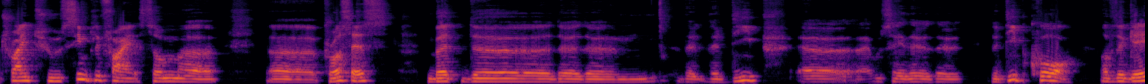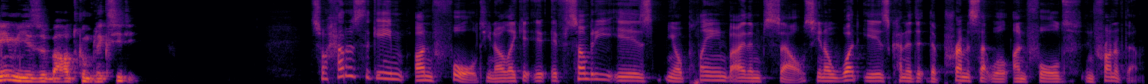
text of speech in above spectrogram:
tried to simplify some uh, process, but the the the the, the deep uh, I would say the, the the deep core of the game is about complexity. So how does the game unfold? You know, like if somebody is, you know, playing by themselves, you know, what is kind of the, the premise that will unfold in front of them?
